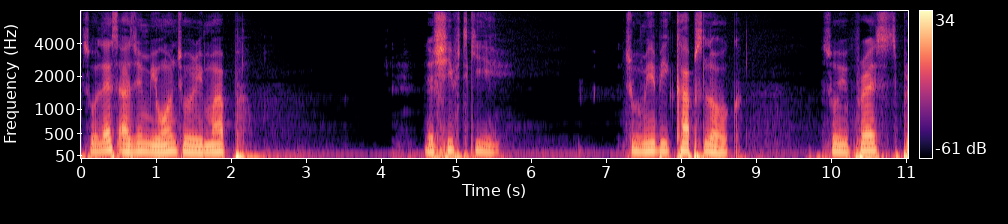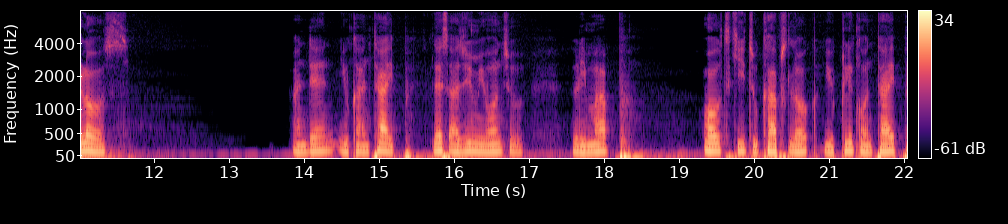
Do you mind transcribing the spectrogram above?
So let's assume you want to remap the shift key to maybe caps lock. So you press plus and then you can type. Let's assume you want to remap alt key to caps lock. You click on type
